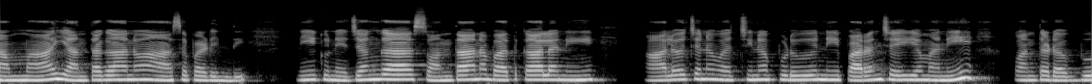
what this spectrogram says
అమ్మ ఎంతగానో ఆశపడింది. నీకు నిజంగా సొంతాన బతకాలని ఆలోచన వచ్చినప్పుడు నీ పరం చెయ్యమని కొంత డబ్బు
